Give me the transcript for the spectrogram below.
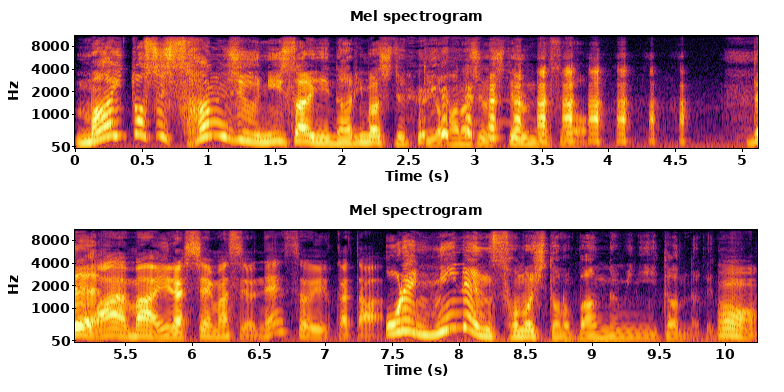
毎年32歳になりましてっていう話をしてるんですよ。でまあまあいらっしゃいますよねそういう方。俺2年その人の番組にいたんだけど、うん。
